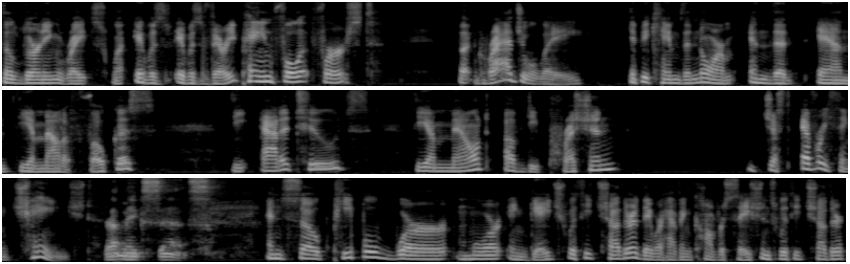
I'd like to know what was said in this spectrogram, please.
The learning rates went it was it was very painful at first, but gradually it became the norm and the and the amount of focus, the attitudes, the amount of depression, just everything changed. That makes sense. And so people were more engaged with each other. They were having conversations with each other.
